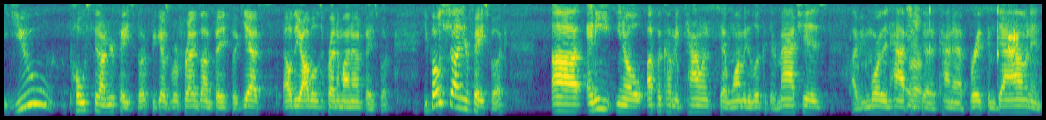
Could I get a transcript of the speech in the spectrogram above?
you posted on your Facebook because we're friends on Facebook. Yes, El Diablo's a friend of mine on Facebook. You posted on your Facebook uh, any you know up and coming talents that want me to look at their matches. I'd be more than happy Uh-huh. to kind of break them down and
